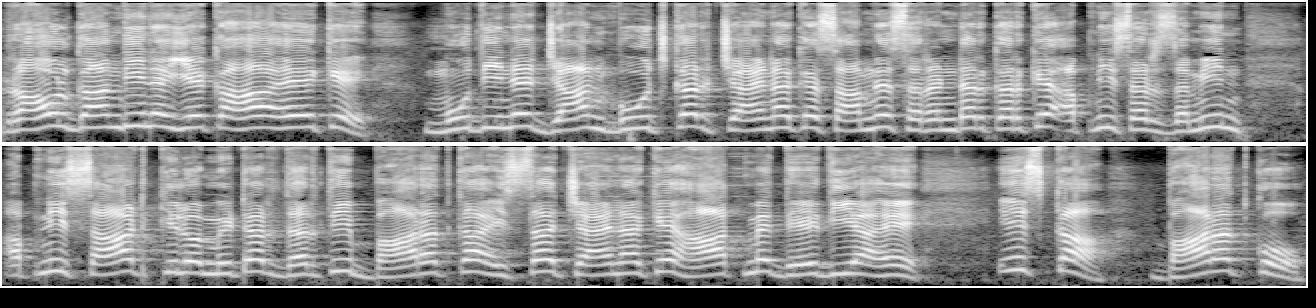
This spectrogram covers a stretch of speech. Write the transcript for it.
राहुल गांधी ने यह कहा है कि मोदी ने जानबूझकर चाइना के सामने सरेंडर करके अपनी सरजमीन, अपनी 60 किलोमीटर धरती भारत का हिस्सा चाइना के हाथ में दे दिया है। इसका भारत को,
